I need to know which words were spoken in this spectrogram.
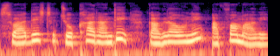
સ્વાદિષ્ટ ચોખા રાંધી કાગડાઓને આપવામાં આવે.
